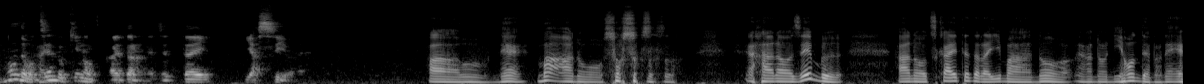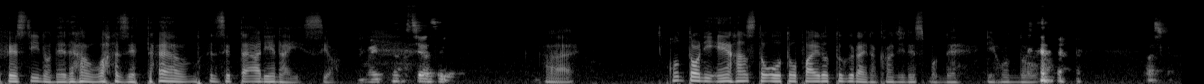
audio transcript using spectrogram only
日本でも全部機能使えたらね、絶対安いよね。ああ、うんね。まあ、あの、そうそうそうそう。あの、全部、あの、使えてたら今の、あの、日本でのね、FST の値段は 絶対、絶対ありえないですよ。めちゃくちゃ安いよね。はい。本当にエンハンスとオートパイロットぐらいな感じですもんね。日本の。確かに。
